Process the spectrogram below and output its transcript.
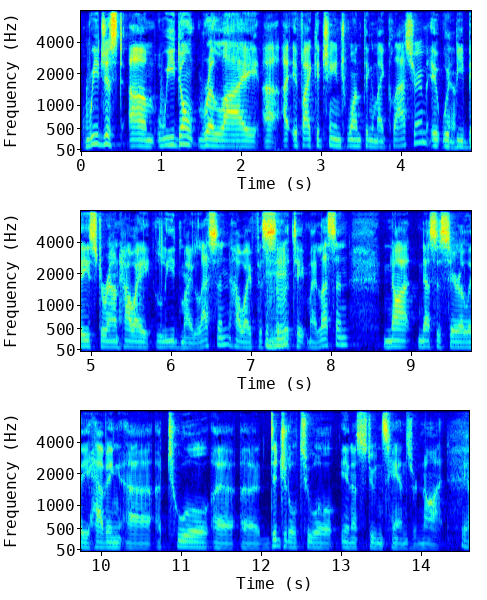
we just um, we don't rely. Uh, if I could change one thing in my classroom, it would be based around how I lead my lesson, how I facilitate my lesson, not necessarily having a, a tool, a, a digital tool in a student's hands or not. Yeah.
